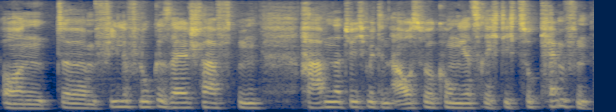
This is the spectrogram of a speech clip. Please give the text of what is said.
Und äh, viele Fluggesellschaften haben natürlich mit den Auswirkungen jetzt richtig zu kämpfen.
